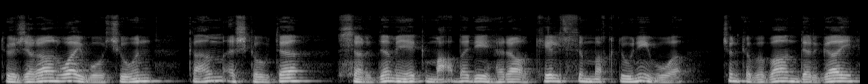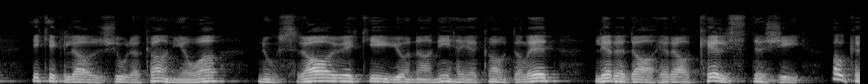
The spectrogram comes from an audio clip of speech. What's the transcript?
توێژەران وای بۆ چوون کە ئەم ئەشکەوتە سەردەمێک مەعبەدی هەراکلس مەقدونی بووە، چونکە بە بان دەرگای یەکێک لە ژوورەکانییەوە نووسراوێکی یۆنانی هەیە کە دەڵێت، لێرەدا هێراکلس دەژی، بەڵکە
